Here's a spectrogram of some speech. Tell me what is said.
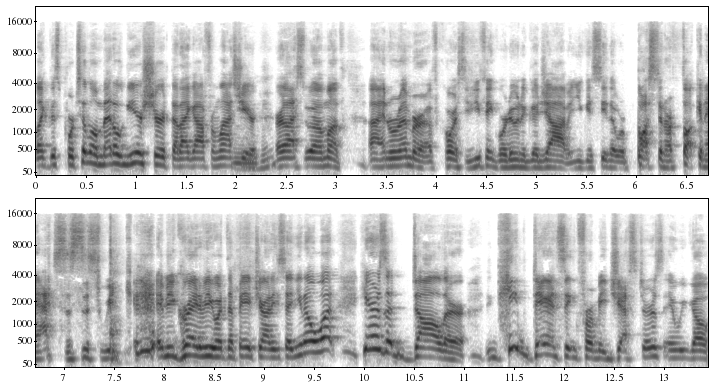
like this portillo metal gear shirt that i got from last year Mhm. or last uh, month. Uh, and remember of course if you think we're doing a good job and you can see that we're busting our fucking asses this week it'd be great if you went to patreon and you said you know what? Here's a dollar. Keep dancing for me jesters. And we go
